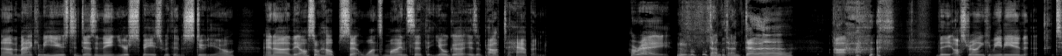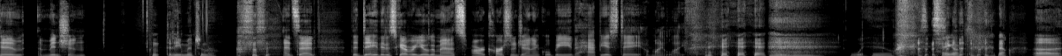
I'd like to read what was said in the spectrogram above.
Now, the mat can be used to designate your space within a studio, and uh, they also help set one's mindset that yoga is about to happen. Hooray! dun dun dun. Uh, the Australian comedian Tim Minchin Did he mention that? had said, The day they discover yoga mats are carcinogenic will be the happiest day of my life. well, hang on. Now, uh,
